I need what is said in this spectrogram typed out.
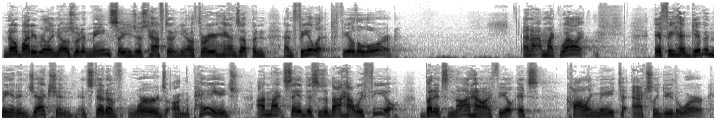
nobody really knows what it means, so you just have to, you know, throw your hands up and, and feel it. Feel the Lord. And I'm like, well, if he had given me an injection instead of words on the page, I might say this is about how we feel. But it's not how I feel, it's calling me to actually do the work.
